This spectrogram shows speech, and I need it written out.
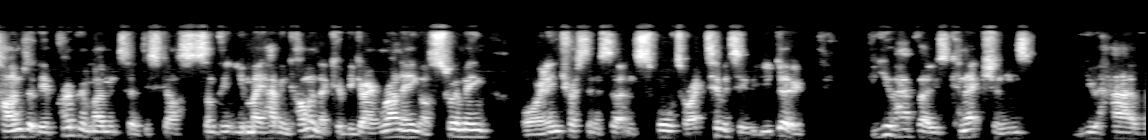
times at the appropriate moment to discuss something you may have in common, that could be going running or swimming or an interest in a certain sport or activity that you do, if you have those connections, you have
